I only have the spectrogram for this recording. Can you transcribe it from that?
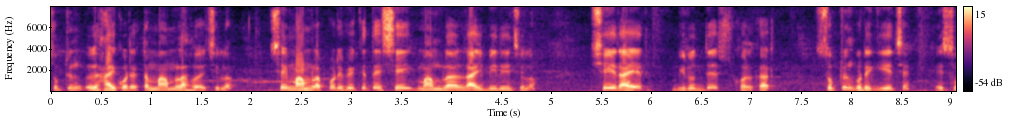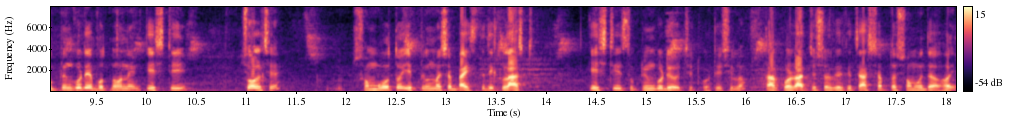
সুপ্রিম হাইকোর্টে একটা মামলা হয়েছিল। সেই মামলার পরিপ্রেক্ষিতে সেই মামলার রায় বেরিয়েছিল। সেই রায়ের বিরুদ্ধে সরকার সুপ্রিম কোর্টে গিয়েছে। এই সুপ্রিম কোর্টে বর্তমানে কেসটি চলছে। সম্ভবত এপ্রিল মাসে বাইশ তারিখ লাস্ট কেসটি সুপ্রিম কোর্টে উঠে- উঠেছিল। তারপর রাজ্য সরকারকে চার সপ্তাহ সময় দেওয়া হয়।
